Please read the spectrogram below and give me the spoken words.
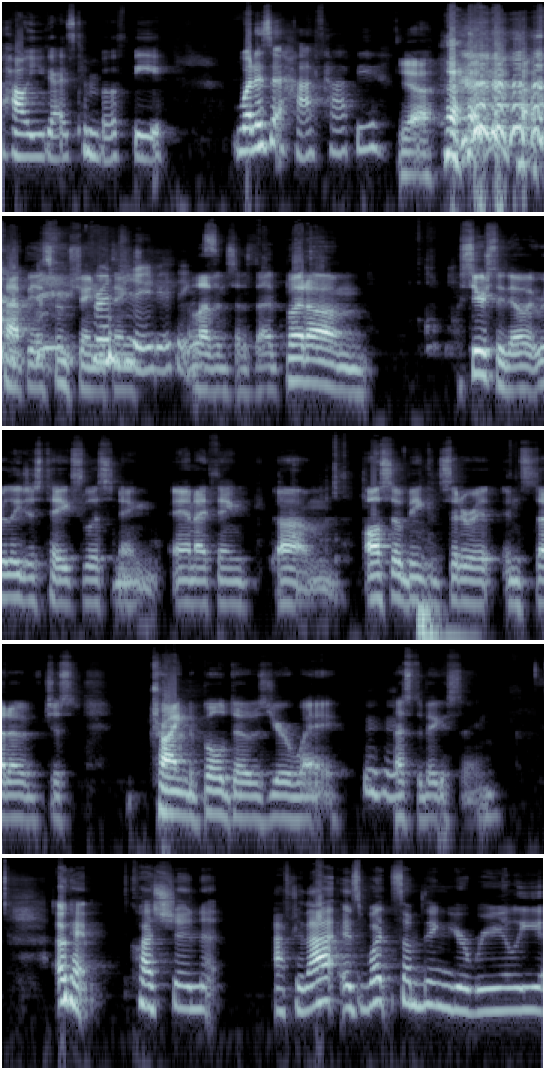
how you guys can both be what is it, half happy? Yeah, half happy. It's from Stranger From Things. Stranger Things. Eleven says that, but um, seriously though, it really just takes listening, and I think um, also being considerate instead of just trying to bulldoze your way. Mhm. That's the biggest thing. Okay, question after that is what's something you're really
